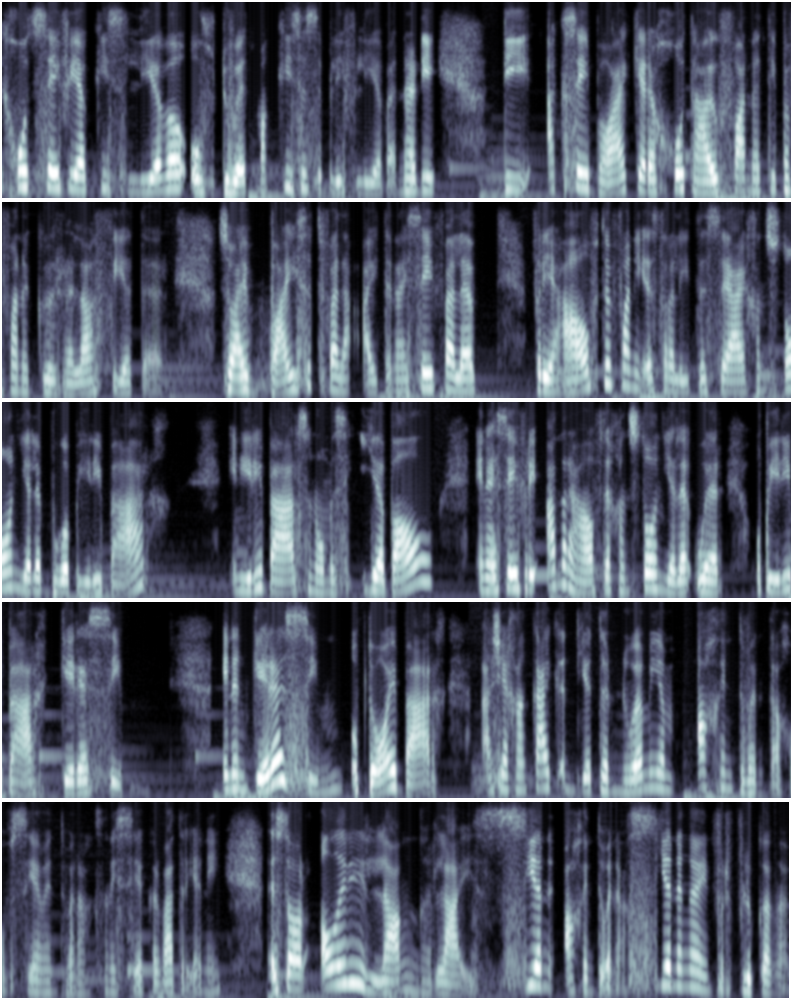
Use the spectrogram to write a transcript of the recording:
God sê vir jou kies lewe of dood, maar kies asseblief lewe. Nou die die ek sê baie kere God hou van 'n tipe van 'n gorilla theater. So hy wys dit vir hulle uit en hy sê vir hulle vir die helfte van die Israeliete sê hy gaan staan julle bo op hierdie berg en hierdie berg se naam is Ebal en hy sê vir die ander helfte gaan staan julle oor op hierdie berg Gerizim. En in Gerizim op daai berg as jy gaan kyk in Deuteronomium 28 of 27, ek is nie seker watter een nie, is daar al hierdie lang lys, seën 28, seëninge en vervloekinge.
